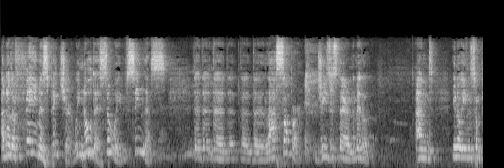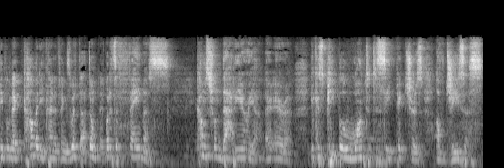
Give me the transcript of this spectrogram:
Another famous picture, we know this, don't we? We've seen this the, the, the, the, the Last Supper, Jesus there in the middle. And, you know, even some people make comedy kind of things with that, don't they? But it's a famous, comes from that area, er, era, because people wanted to see pictures of Jesus.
